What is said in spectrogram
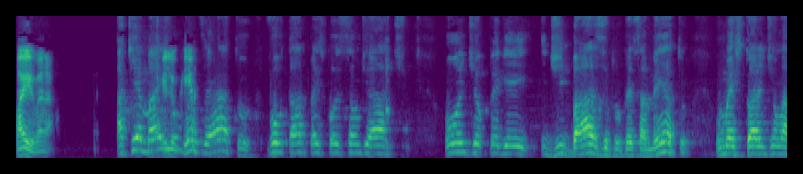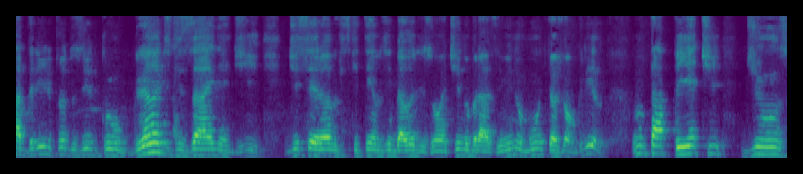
Aí, vai lá. Aqui é mais Ele um projeto voltado para a exposição de arte, onde eu peguei de base para o pensamento uma história de um ladrilho produzido por um grande designer de, de cerâmicas que temos em Belo Horizonte, e no Brasil e no mundo, que é o João Grilo, um tapete de uns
